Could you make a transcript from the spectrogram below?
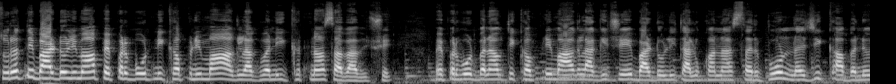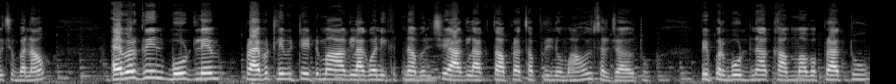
સુરતની બારડોલીમાં પેપરબોર્ડની કંપનીમાં આગ લાગવાની ઘટના સામે આવી છે. પેપરબોર્ડ બનાવતી કંપનીમાં આગ લાગી છે. બારડોલી તાલુકાના સરભોણ નજીક આ બન્યો છે બનાવ. એવરગ્રીન બોર્ડ લેમ પ્રાઇવેટ લિમિટેડમાં આગ લાગવાની ઘટના બની છે. આગ લાગતા અફરાતફરીનો માહોલ સર્જાયો હતો. પેપરબોર્ડના કામમાં વપરાતું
